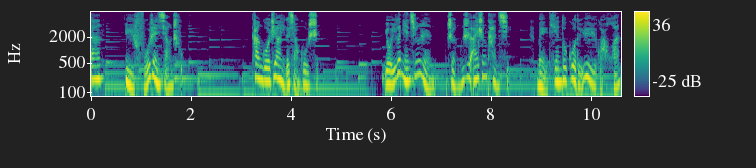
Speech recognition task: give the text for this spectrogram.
三，与福人相处。看过这样一个小故事：有一个年轻人整日唉声叹气，每天都过得郁郁寡欢。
